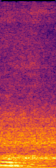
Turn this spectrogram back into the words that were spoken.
Oh,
